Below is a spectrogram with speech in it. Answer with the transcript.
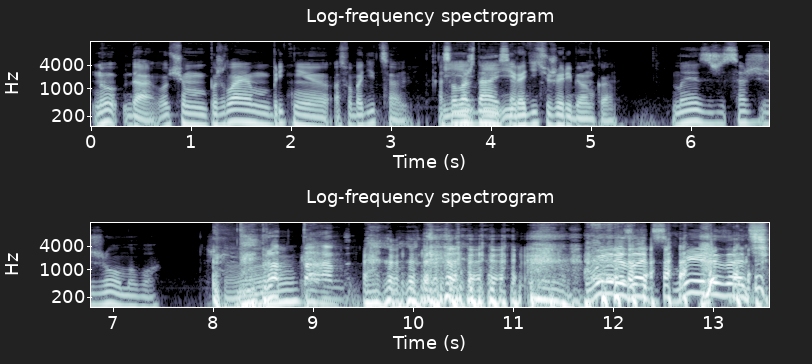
Ну, да. В общем, пожелаем Бритни освободиться. и- Освобождайся. И, и родить уже ребенка. Мы сожжем его. Братан! Вырезать! Вырезать!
